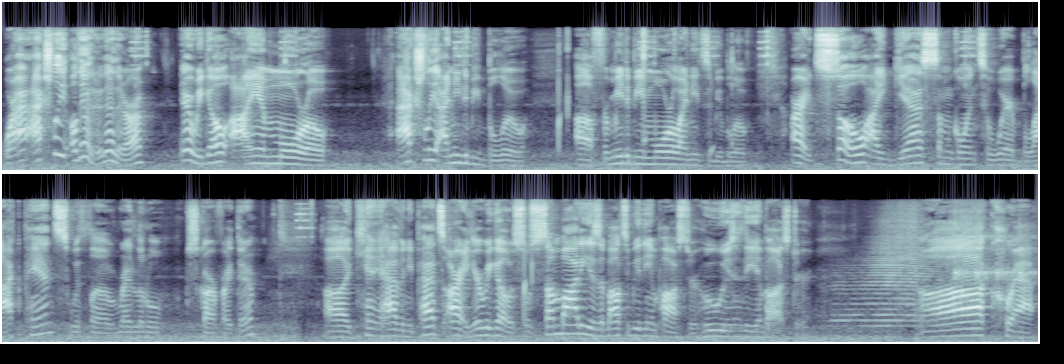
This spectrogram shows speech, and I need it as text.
Or I, actually, oh there, there, there are. There we go. I am Moro. Actually, I need to be blue. Uh, for me to be Moro, I need to be blue. Alright, so I guess I'm going to wear black pants with a red little scarf right there. Uh, can't have any pets. Alright, here we go. So somebody is about to be the imposter. Who is the imposter? Ah, crap.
